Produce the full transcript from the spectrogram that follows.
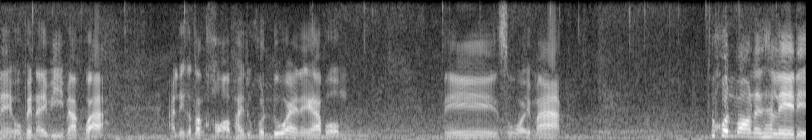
ใน OpenIV มากกว่า อันนี้ก็ต้องขออภัยทุกคนด้วยนะครับผม นี่สวยมาก ทุกคนมองในทะเลดิ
